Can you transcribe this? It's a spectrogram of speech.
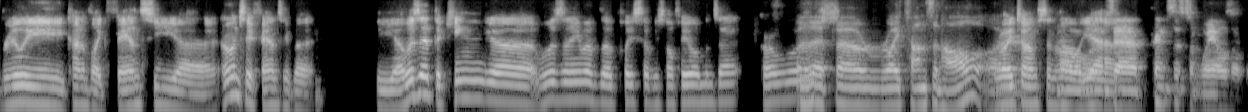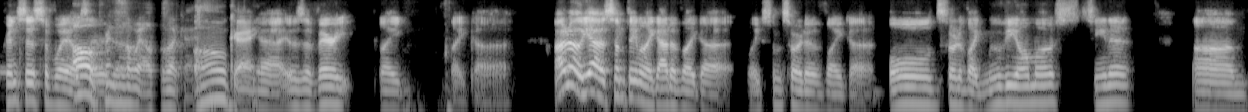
really kind of like fancy uh I wouldn't say fancy but the uh, was it the King uh what was the name of the place that we saw Fabelmans at? Carl Was it uh, Roy Thomson Hall? Or... Roy Thomson No, Hall, it yeah, was uh, Princess of Wales. I. Princess of Wales. Oh, Princess of Wales. Okay. Okay. yeah it was a very like like uh i don't know yeah it was something like out of like a like some sort of like a old sort of like movie almost seen it um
